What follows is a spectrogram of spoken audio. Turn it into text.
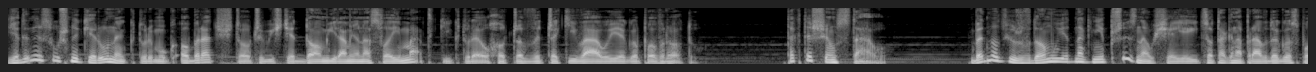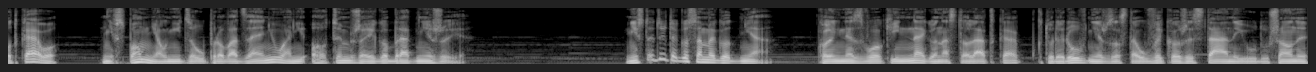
Jedyny słuszny kierunek, który mógł obrać, to oczywiście dom i ramiona swojej matki, które ochoczo wyczekiwały jego powrotu. Tak też się stało. Będąc już w domu, jednak nie przyznał się jej, co tak naprawdę go spotkało – nie wspomniał nic o uprowadzeniu ani o tym, że jego brat nie żyje. Niestety tego samego dnia kolejne zwłoki innego nastolatka, który również został wykorzystany i uduszony,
